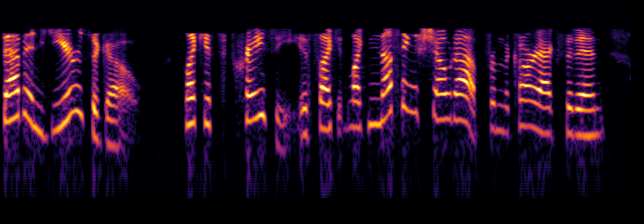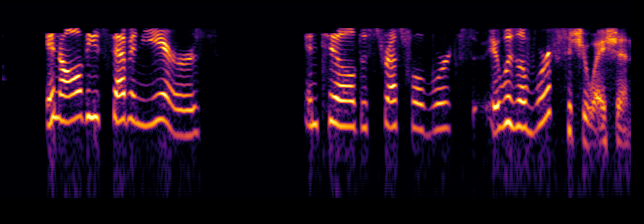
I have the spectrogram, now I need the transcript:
seven years ago. Like it's crazy. It's like like nothing showed up from the car accident in all these seven years until the stressful work it was a work situation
